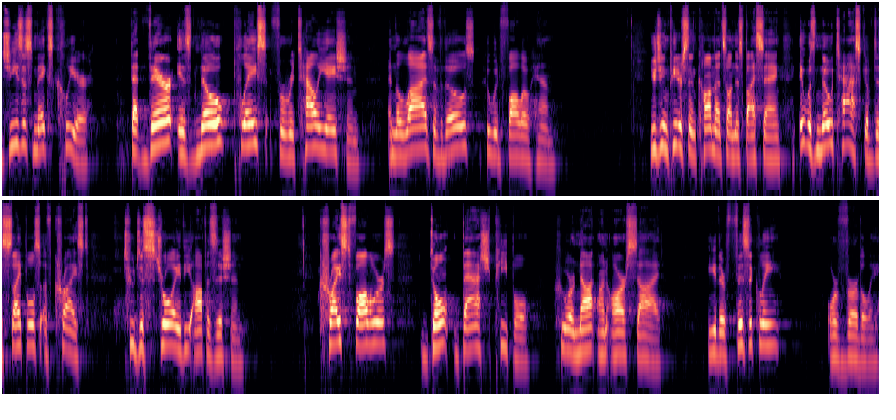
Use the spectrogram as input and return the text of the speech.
Jesus makes clear that there is no place for retaliation in the lives of those who would follow him. Eugene Peterson comments on this by saying, It was no task of disciples of Christ to destroy the opposition. Christ followers don't bash people who are not on our side, either physically or verbally.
